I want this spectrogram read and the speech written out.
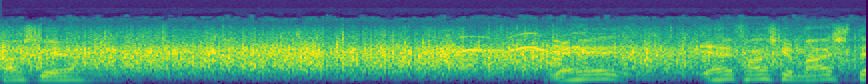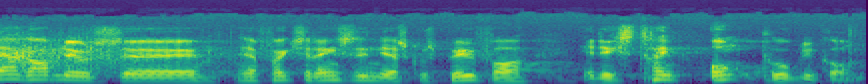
Tak skal jeg have. Jeg havde, jeg havde faktisk en meget stærk oplevelse øh, her for ikke så længe siden, jeg skulle spille for et ekstremt ung publikum.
